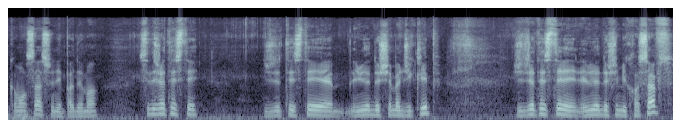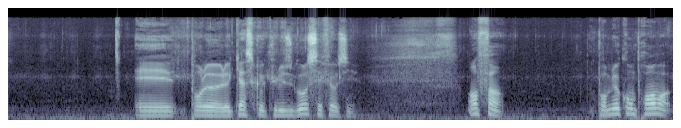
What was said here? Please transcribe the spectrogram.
Comment ça, ce n'est pas demain? C'est déjà testé. J'ai déjà testé les lunettes de chez Magic Clip. J'ai déjà testé les lunettes de chez Microsoft. Et pour le, casque Oculus Go, c'est fait aussi. Enfin, pour mieux comprendre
